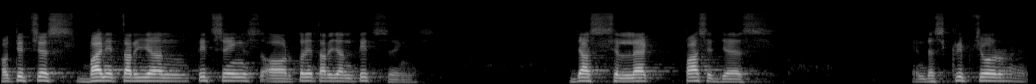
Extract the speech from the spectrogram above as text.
who teaches binitarian teachings or Trinitarian teachings just select passages in the scripture,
